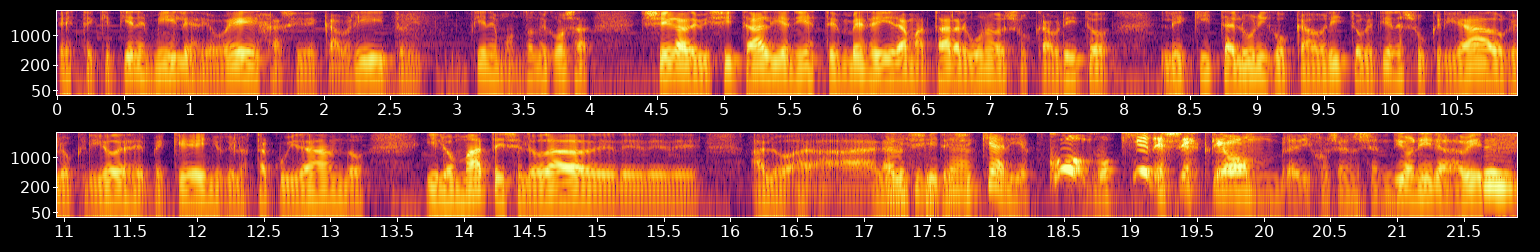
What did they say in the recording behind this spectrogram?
este, que tiene miles de ovejas y de cabritos y tiene un montón de cosas, llega de visita a alguien y este en vez de ir a matar a alguno de sus cabritos, le quita el único cabrito que tiene su criado, que lo crió desde pequeño, que lo está cuidando, y lo mata y se lo da de, a, la visita. Y dice, ¿qué haría? ¿Cómo? ¿Quién es este hombre? Dijo, se encendió en ira David.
